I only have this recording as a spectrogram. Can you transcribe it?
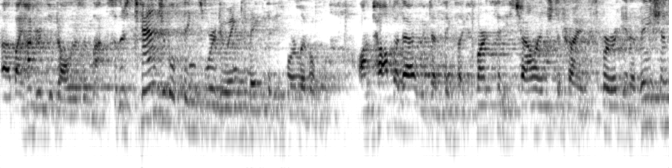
uh, by hundreds of dollars a month. So there's tangible things we're doing to make cities more livable. On top of that, we've done things like Smart Cities Challenge to try and spur innovation.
